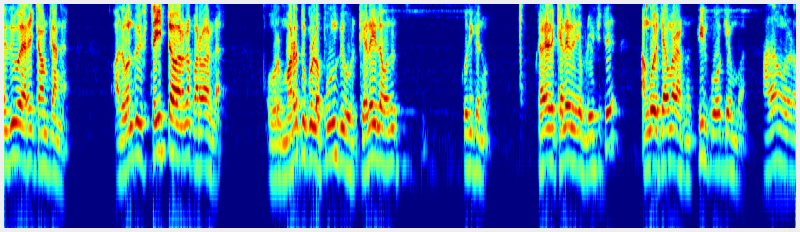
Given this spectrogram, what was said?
மெதுவாக இறக்கி காமிச்சாங்க. அது வந்து ஸ்ட்ரைட்டாக வரனா பரவாயில்ல. ஒரு மரத்துக்குள்ளே பூந்து ஒரு கிளையில வந்து குதிக்கணும். கிளையில கிளையில எப்படி வச்சுட்டு அங்கே ஒரு கேமரா இருக்கும் தீர்ப்பு ஓகேம்பா அதான் உங்களோட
